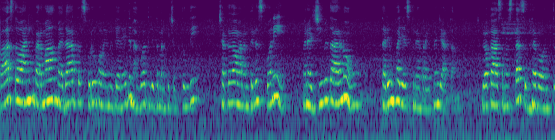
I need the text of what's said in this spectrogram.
వాస్తవానికి పరమాత్మ యథార్థ స్వరూపం ఏమిటి అనేది భగవద్గీత మనకి చెప్తుంది. చక్కగా మనం తెలుసుకొని మన జీవితాలను తరింపజేసుకునే ప్రయత్నం చేద్దాం. లోకా సంస్థ సుభ్రభవంతు.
